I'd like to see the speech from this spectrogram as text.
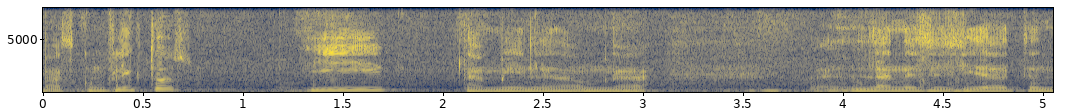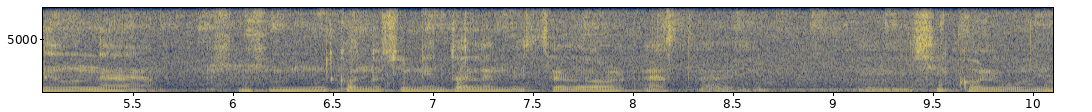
más conflictos y también le da una la necesidad de tener un conocimiento al administrador hasta de, psicólogo, ¿no?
